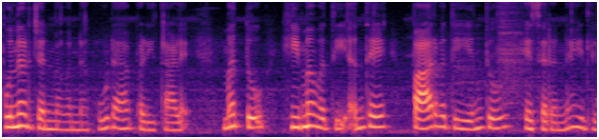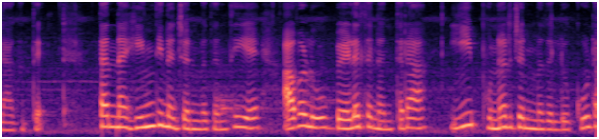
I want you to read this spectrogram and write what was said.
ಪುನರ್ಜನ್ಮವನ್ನು ಕೂಡ ಪಡಿತಾಳೆ ಮತ್ತು ಹಿಮವತಿ ಅಂದರೆ ಪಾರ್ವತಿ ಎಂದು ಹೆಸರನ್ನು ಇಡಲಾಗುತ್ತೆ. ತನ್ನ ಹಿಂದಿನ ಜನ್ಮದಂತೆಯೇ ಅವಳು ಬೆಳೆದ ನಂತರ ಈ ಪುನರ್ಜನ್ಮದಲ್ಲೂ ಕೂಡ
